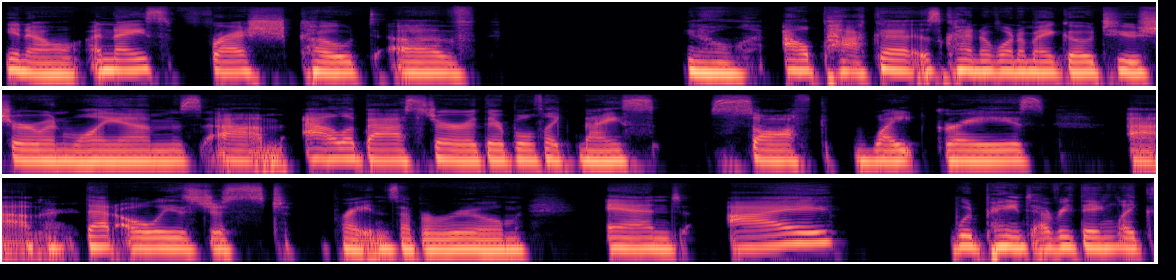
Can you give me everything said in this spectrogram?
you know, a nice fresh coat of you know, alpaca is kind of one of my go to Sherwin Williams, um, alabaster. They're both like nice, soft white grays. Um. That always just brightens up a room. And I would paint everything like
